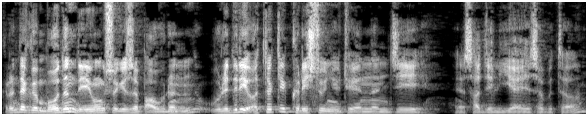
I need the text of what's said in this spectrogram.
그런데 그 모든 내용 속에서 바울은 우리들이 어떻게 그리스도인이 되었는지 사절 이하에서부터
